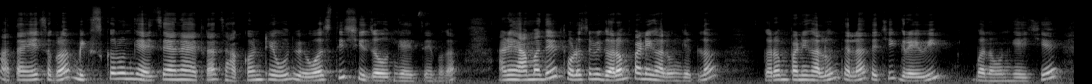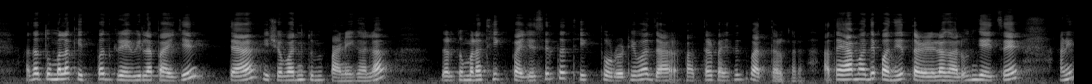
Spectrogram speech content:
आता हे सगळं मिक्स करून घ्यायचं आहे आणि ह्यातला झाकण ठेवून व्यवस्थित शिजवून घ्यायचं आहे बघा. आणि ह्यामध्ये थोडंसं मी गरम पाणी घालून घेतलं. गरम पाणी घालून त्याला त्याची ग्रेव्ही बनवून घ्यायची आहे. आता तुम्हाला कितपत ग्रेव्हीला पाहिजे त्या हिशोबाने तुम्ही पाणी घाला. जर तुम्हाला थिक पाहिजे असेल तर थिक थोडं ठेवा जा पातळ पाहिजे असेल तर पातळ करा. आता ह्यामध्ये पनीर तळलेलं घालून घ्यायचं आहे आणि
